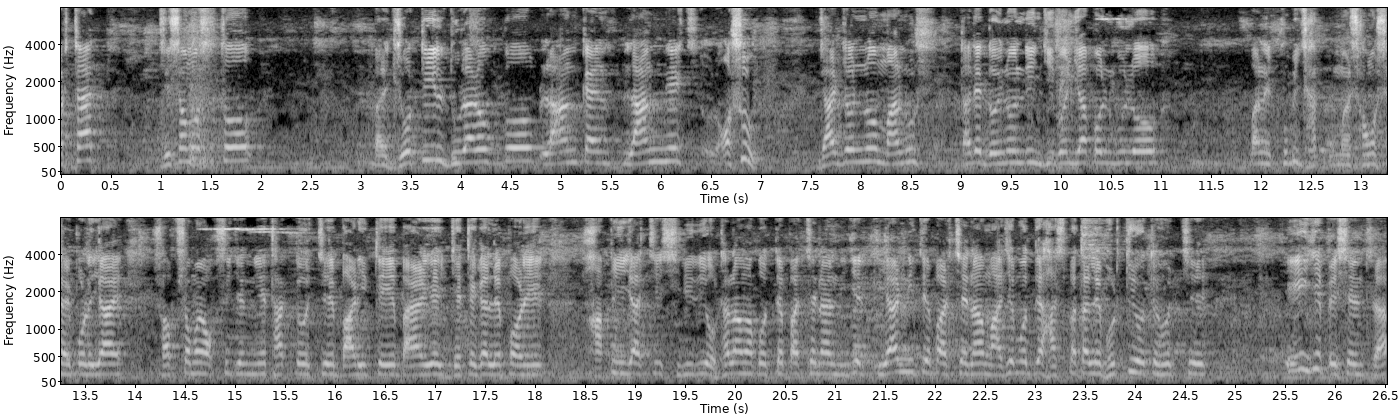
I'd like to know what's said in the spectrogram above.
অর্থাৎ যে সমস্ত মানে জটিল, দুরারোগ্য লাং ক্যান- লাংয়ের অসুখ, যার জন্য মানুষ তাদের দৈনন্দিন জীবনযাপনগুলো মানে খুবই মানে সমস্যায় পড়ে যায়। সব সময় অক্সিজেন নিয়ে থাকতে হচ্ছে, বাড়িতে, বাইরে যেতে গেলে পরে হাঁপিয়ে যাচ্ছে, সিঁড়ি দিয়ে ওঠানামা করতে পারছে না, নিজের কেয়ার নিতে পারছে না, মাঝে মধ্যে হাসপাতালে ভর্তি হতে হচ্ছে। এই যে পেশেন্টরা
